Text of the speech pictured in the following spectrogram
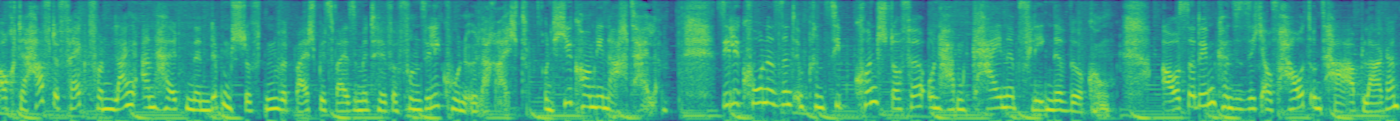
Auch der Hafteffekt von lang anhaltenden Lippenstiften wird beispielsweise mit Hilfe von Silikonöl erreicht. Und hier kommen die Nachteile. Silikone sind im Prinzip Kunststoffe und haben keine pflegende Wirkung. Außerdem können sie sich auf Haut und Haar ablagern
